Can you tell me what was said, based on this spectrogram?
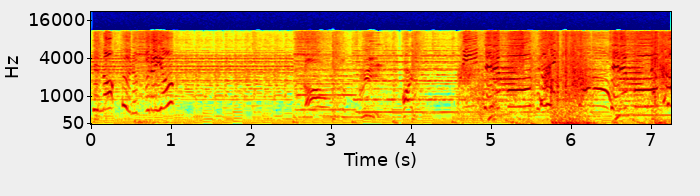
てのプルプルよ。ラウンド3ファイトテレポートテレポート。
